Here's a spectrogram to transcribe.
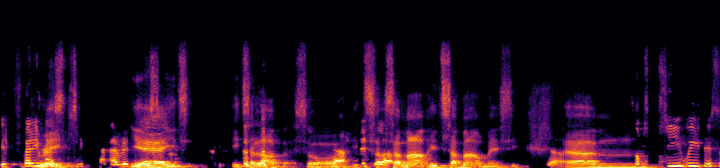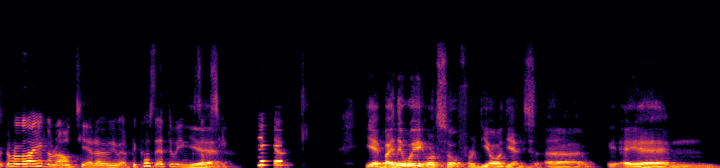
It's very Great. messy and everything. Yeah, it's it's a lab, so yeah, it's, it's a somehow it's somehow messy. Yeah. Um, some seaweed is lying around here everywhere because they're doing yeah. some seaweed. Yeah. Yeah, by the way, also for the audience, uh, um,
